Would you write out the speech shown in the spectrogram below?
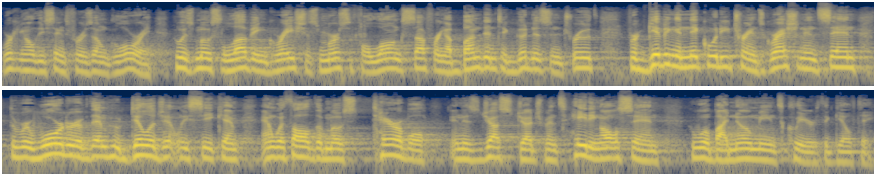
working all these things for his own glory, who is most loving, gracious, merciful, long suffering, abundant in goodness and truth, forgiving iniquity, transgression, and sin, the rewarder of them who diligently seek him, and withal the most terrible in his just judgments, hating all sin, who will by no means clear the guilty.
